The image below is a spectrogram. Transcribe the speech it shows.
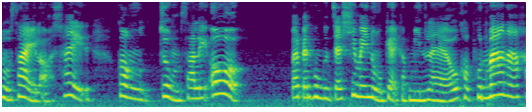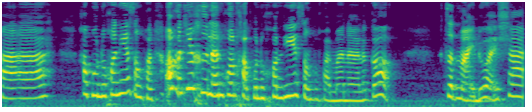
หนูใส่เหรอ ใช่กล่องจุ่มซาริโอมันเป็นพุงกุญแจใช่ไหมหนูแกะกับมิ้นแล้ว ขอบคุณมากนะคะ ขอบคุณทุกคนที่ส่งขวัญอ๋อมันที่คืนแล้วทุกคนขอบคุณทุกคนที่ส่งขวัญมานะ แล้วก็จดหมายด้วยใช่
